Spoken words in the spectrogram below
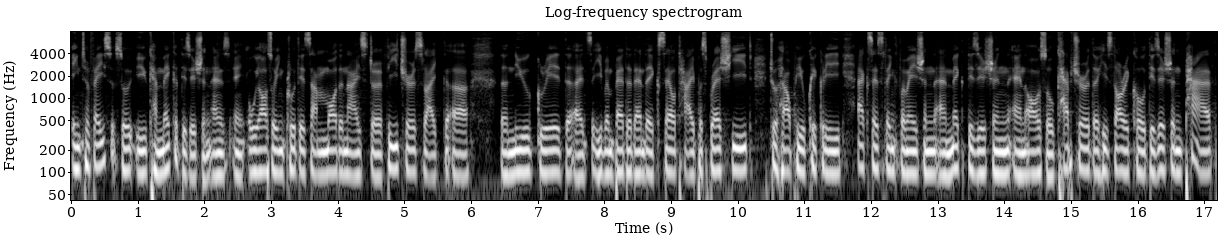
interface so you can make a decision. And, and we also included some modernized uh, features like uh, the new grid. Uh, it's even better than the Excel type spreadsheet to help you quickly access the information and make decision and also capture the historical decision path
